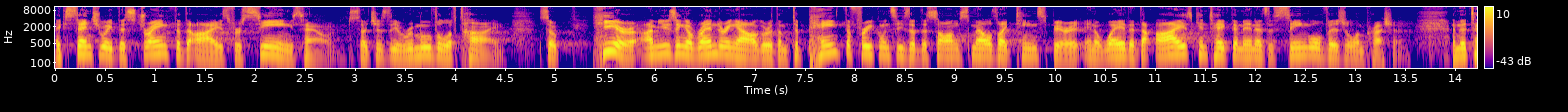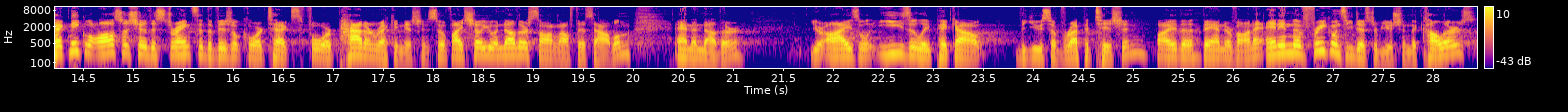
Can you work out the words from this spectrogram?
accentuate the strength of the eyes for seeing sound, such as the removal of time. So here, I'm using a rendering algorithm to paint the frequencies of the song Smells Like Teen Spirit in a way that the eyes can take them in as a single visual impression. And the technique will also show the strengths of the visual cortex for pattern recognition. So if I show you another song off this album and another, your eyes will easily pick out the use of repetition by the band Nirvana. And in the frequency distribution, the colors,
